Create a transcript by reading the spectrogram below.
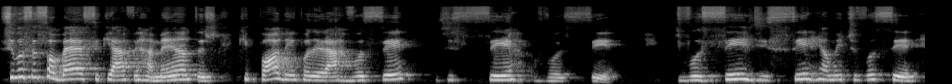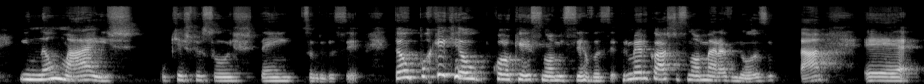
Se você soubesse que há ferramentas que podem empoderar você de ser você, de você de ser realmente você e não mais o que as pessoas têm sobre você. Então, por que, que eu coloquei esse nome Ser Você? Primeiro que eu acho esse nome maravilhoso, tá? É,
